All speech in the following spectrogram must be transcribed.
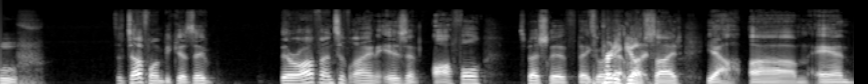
Oof. It's a tough one because they their offensive line isn't awful, especially if they It's go to that left side. Yeah, um, and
